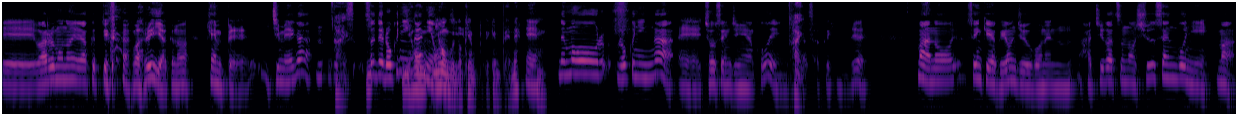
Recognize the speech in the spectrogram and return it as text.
えー悪者役っていうか 悪い役の憲兵1名が、はい。そそれで6日人が本日本日本人軍の憲兵憲兵ね。ええ。うん。でもう6人が、えー朝鮮人役を演じたはい。作品で、まああの1945年8月の終戦後にまあ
